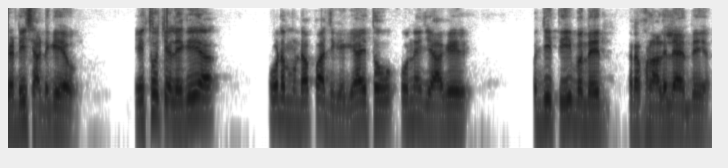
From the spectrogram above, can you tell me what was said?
ਗੱਡੀ ਛੱਡ ਗਏ ਉਹ। ਇੱਥੋਂ ਚਲੇ ਗਏ ਆ। ਉਹਦਾ ਮੁੰਡਾ ਭੱਜ ਕੇ ਗਿਆ, ਇੱਥੋਂ ਉਹਨੇ ਜਾ ਕੇ 25 30 ਬੰਦੇ ਰਫਲ ਵਾਲੇ ਲੈ ਆਂਦੇ ਆ।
